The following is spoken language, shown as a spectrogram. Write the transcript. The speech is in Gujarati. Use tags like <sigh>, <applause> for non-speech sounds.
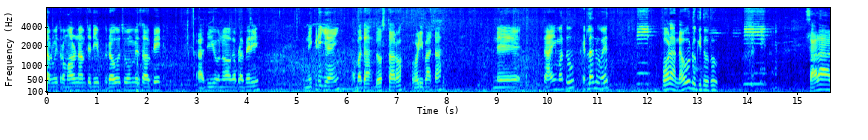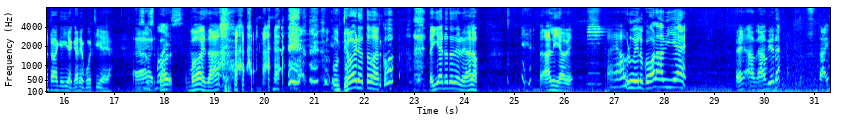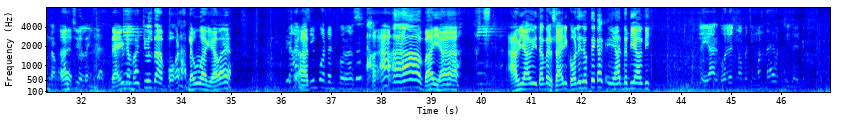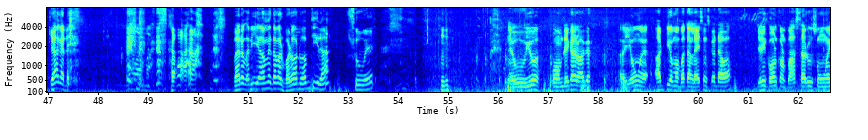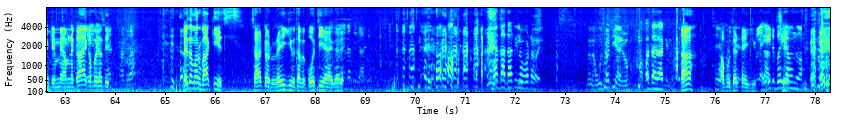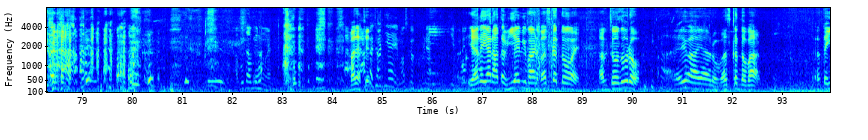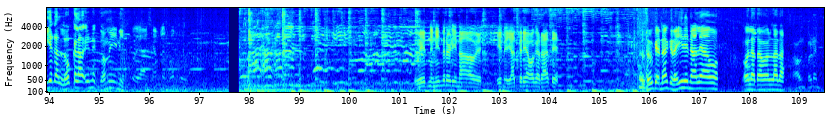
નમસ્કાર મિત્રો મારું નામ છે દીપ. રહું છું હંમેશા ફિટ આજે યો નવા કપડાં પહેરી નીકળી ગયા અહીં આ બધા દોસ્તારો વળી પાછા. ને ટાઈમ હતું કેટલાનું વેચ પોણા નવનું કીધું તું. સાડા આઠ વાગે અહીંયા ઘરે પહોંચી આવ્યા બસ હા. ઉઠ્યો નતો હરકો તૈયાર નતો હાલો. હાલી આવે. આવડું એલું કોણ આવી જાય હે આવ્યો તા? ટાઈમ ના હા. પહોંચ્યો ટાઈમ ને બચુલ તા પોણા નવ વાગે ભાઈ હા. આવી આવી તમે સારી કોલેજ વખતે કાંક યાદ નથી આવતી? એટલે યાર કોલેજમાં પછી મન ડાયવર્ટ થઈ જાય ક્યાં કાઢે. બરાબર ઈ અમે તમારે ભણવાનું સમજી રહ્યા શું એ ને એવું યો ફોર્મ દેખાડો આગળ. એવું હે આરટીઓમાં બધાને લાઇસન્સ કઢાવવા જઈ કોણ કોણ પાસ થારું શું હે કે મેં અમને કાંઈ ખબર નથી હાંડવા? નહીં તમારું બાકી જ ચાટવાનું રહી ગયું તમે પહોંચી આવ્યા ઘરે એ નથી જાતું. બધા દાટીલો વટાવે ના ના હું છાટી આવ્યો હા બધા દાટીલો હા આપણું ચટાઈ એટલે ગયું હીટ ભરી આવું આમ. અબુ ધાબીનું હે. બધા છે છાટી આવે મસ્ત ભણ્યા યાર યાર આ તો વીઆઈપી બાળ વસ્કત નો હોય. આમ તો દૂરો. એવા યાર વસ્કત નો બાળ તો યાર લોકલ એને ગમે નહીં. વેદને ને નિંદ્રડી ના આવે એને યાદ કર્યા વગર રાતે. શું કે નગ રહી રહી નાલે આવો. ઓલા તા ઓલા તા. આવું પડે ને.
